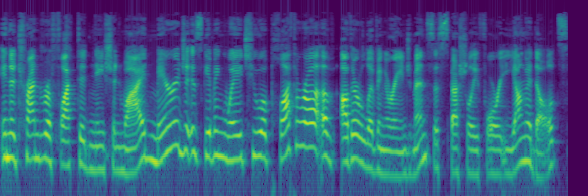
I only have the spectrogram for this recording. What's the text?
In a trend reflected nationwide, marriage is giving way to a plethora of other living arrangements, especially for young adults.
